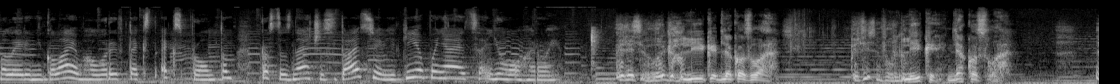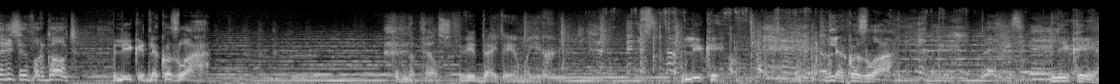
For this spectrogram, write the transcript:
Валерій Ніколаєв говорив текст експромтом, просто знаючи ситуацію, в якій опиняється його герой. Ліки для козла. Ліки для козла. Ліки для козла. Віддайте йому їх. Ліки для козла. Ліки.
